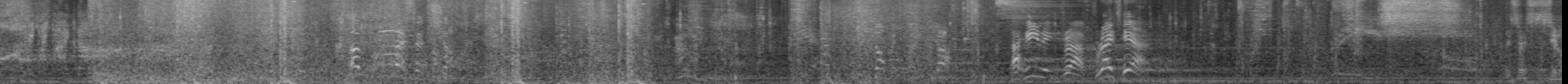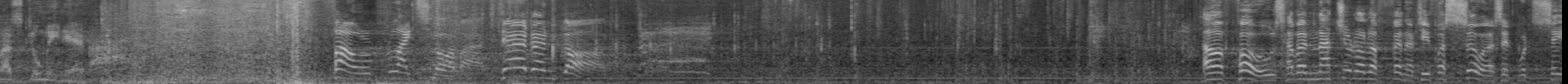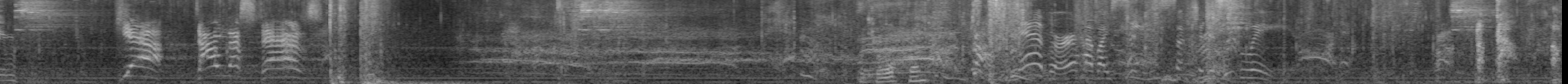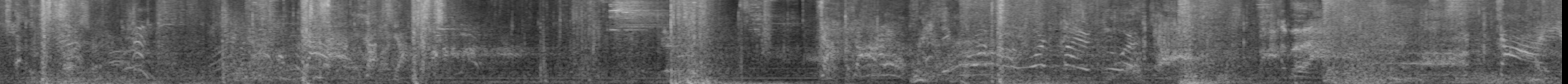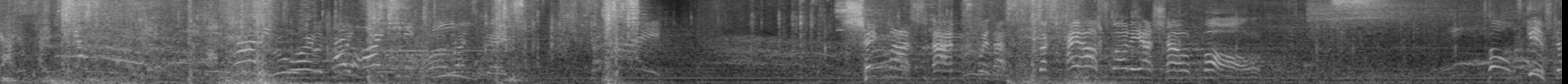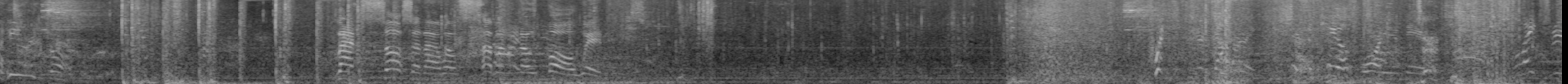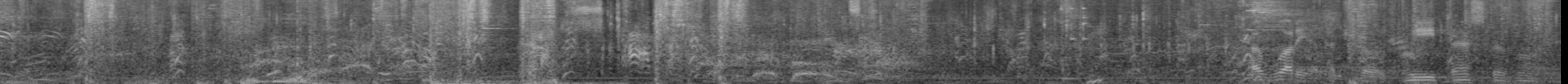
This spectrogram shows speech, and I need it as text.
Draft, right here! There's a Silas Doomy nearby. Foul Blight Stormer, dead and gone. Our foes have a natural affinity for sewers, it would seem. Yeah! Down the stairs! Patrol up front. Never have I seen such a display. With us. The Chaos Warrior shall fall. Paul's gift, a healing drop. That sorcerer will summon no more winds. Best avoid.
